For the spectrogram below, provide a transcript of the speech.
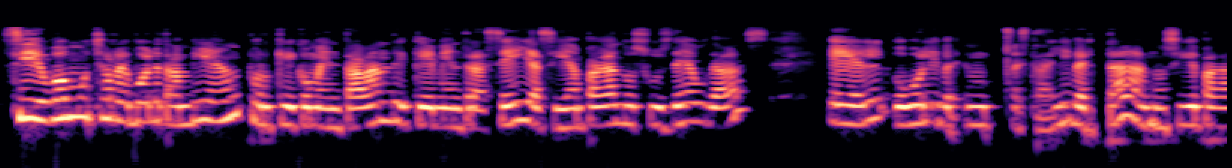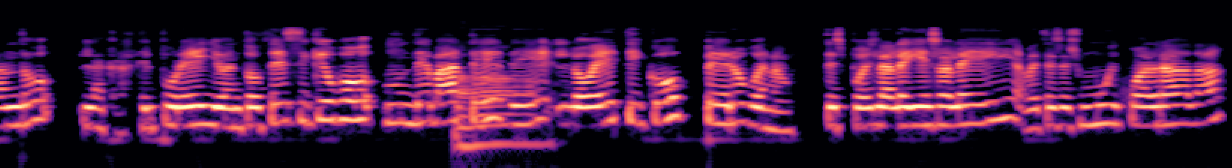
Sí, hubo mucho revuelo también porque comentaban de que mientras ellas seguían pagando sus deudas, él hubo mm, está en libertad, no sigue pagando la cárcel por ello. Entonces sí que hubo un debate de ah. lo ético, pero bueno, después la ley es la ley, a veces es muy cuadrada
